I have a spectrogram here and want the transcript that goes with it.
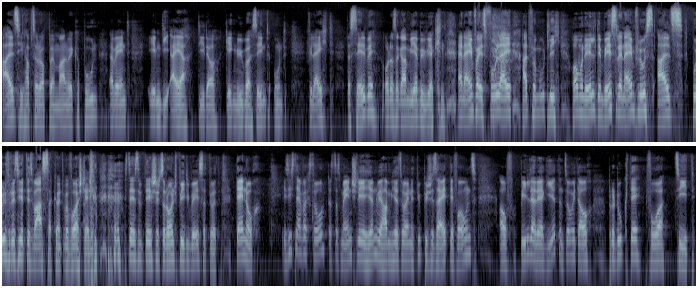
als, ich habe es auch beim Manuel Capun erwähnt, eben die Eier, die da gegenüber sind und vielleicht dasselbe oder sogar mehr bewirken. Ein einfaches Vollei hat vermutlich hormonell den besseren Einfluss als pulverisiertes Wasser, könnte man vorstellen, das dem Testosteronspiegel besser tut. Dennoch, es ist einfach so, dass das menschliche Hirn, wir haben hier so eine typische Seite vor uns, auf Bilder reagiert und somit auch Produkte vorzieht.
